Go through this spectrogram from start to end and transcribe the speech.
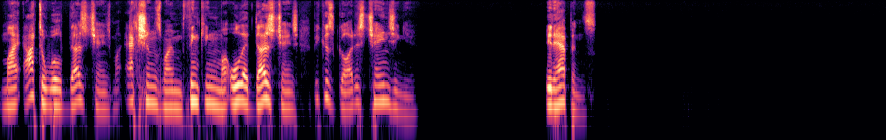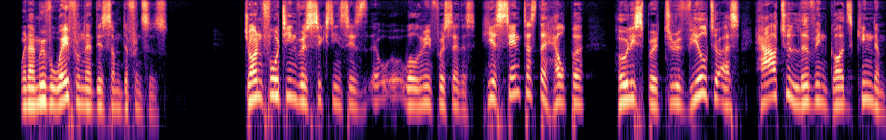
my outer world does change. My actions, my thinking, my, all that does change because God is changing you. It happens. When I move away from that, there's some differences. John 14, verse 16 says, uh, well, let me first say this. He has sent us the Helper, Holy Spirit, to reveal to us how to live in God's kingdom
